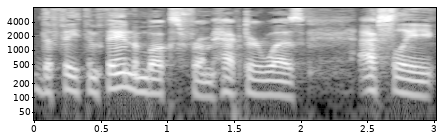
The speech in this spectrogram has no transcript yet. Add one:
the Faith and Fandom books from Hector was actually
